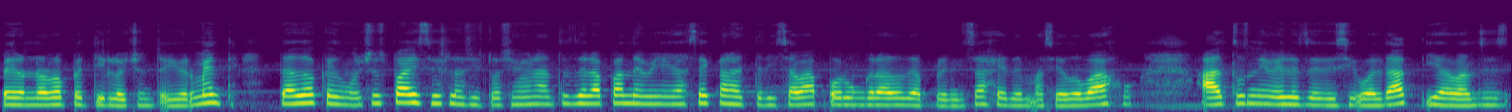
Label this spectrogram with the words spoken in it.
pero no repetir lo hecho anteriormente, dado que en muchos países la situación antes de la pandemia ya se caracterizaba por un grado de aprendizaje demasiado bajo, altos niveles de desigualdad y avances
